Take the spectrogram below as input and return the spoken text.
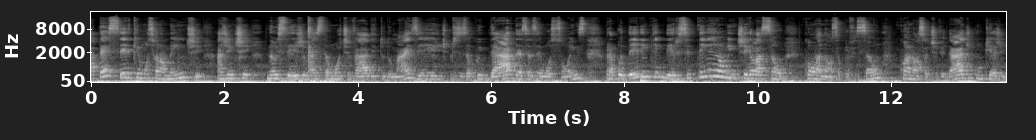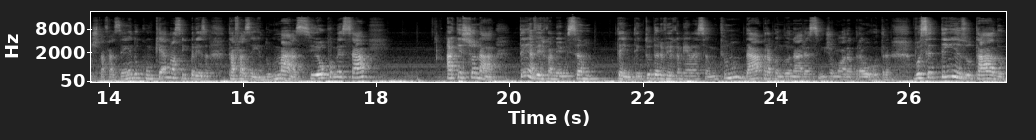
até ser que emocionalmente a gente não esteja mais tão motivado e tudo mais, e aí a gente precisa cuidar dessas emoções para poder entender se tem realmente relação com a nossa profissão, com a nossa atividade, com o que a gente está fazendo, com o que a nossa empresa está fazendo. Mas se eu começar a questionar, tem a ver com a minha missão? Tem, tem tudo a ver com a minha missão. Então não dá para abandonar assim de uma hora para outra. Você tem resultado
